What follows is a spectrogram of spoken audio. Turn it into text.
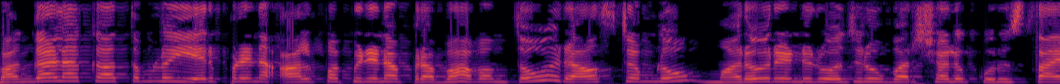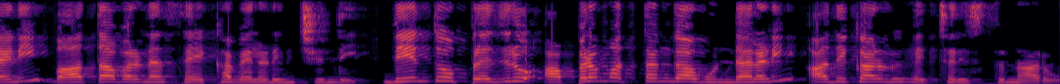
బంగాళాఖాతంలో ఏర్పడిన అల్పపీడన ప్రభావంతో రాష్ట్రంలో మరో రెండు రోజులు వర్షాలు కురుస్తాయని వాతావరణ శాఖ వెల్లడించింది. దీంతో ప్రజలు అప్రమత్తంగా ఉండాలని అధికారులు హెచ్చరిస్తున్నారు.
